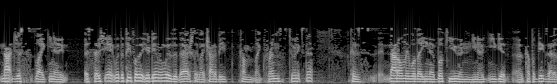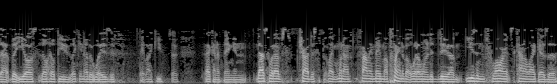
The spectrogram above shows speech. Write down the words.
not just like you know associate with the people that you're dealing with, but actually like try to become like friends to an extent. Because not only will they, you know, book you and you know you get a couple gigs out of that, but you also they'll help you like in other ways if they like you. So that kind of thing, and that's what I've tried to sp- like when I finally made my plan about what I wanted to do. I'm using Florence kind of like as a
